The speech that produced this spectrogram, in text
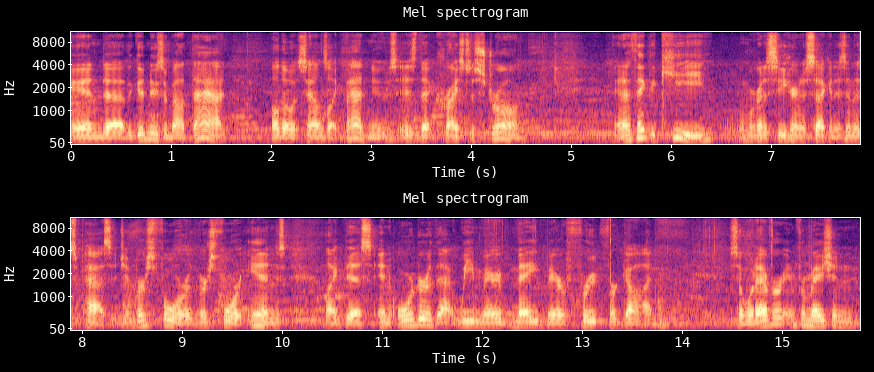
And uh, the good news about that, although it sounds like bad news, is that Christ is strong. And I think the key and we're going to see here in a second, is in this passage. In verse 4, verse 4 ends like this In order that we may, may bear fruit for God. So, whatever information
